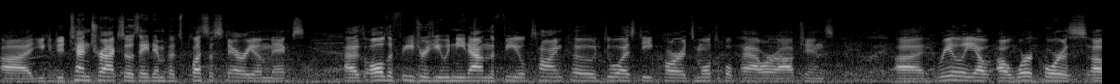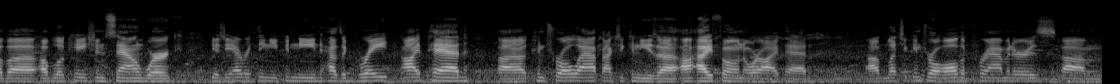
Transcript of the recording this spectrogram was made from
Uh, you can do 10 tracks, those eight inputs, plus a stereo mix. Has all the features you would need out in the field, time code, dual SD cards, multiple power options. Uh, really a, a, workhorse of, uh, of location sound work. Gives you everything you can need. Has a great iPad uh, control app. Actually can use an iPhone or iPad. Um, lets you control all the parameters. Um,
